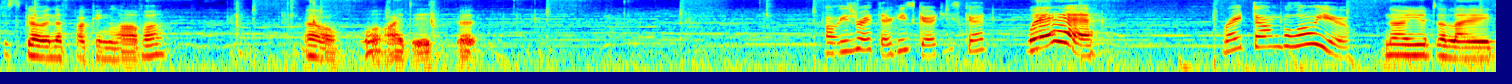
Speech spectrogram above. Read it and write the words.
just go in the fucking lava? Oh, well, I did, but. Oh, he's right there. He's good. He's good. Where? Right down below you. No, you're delayed.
